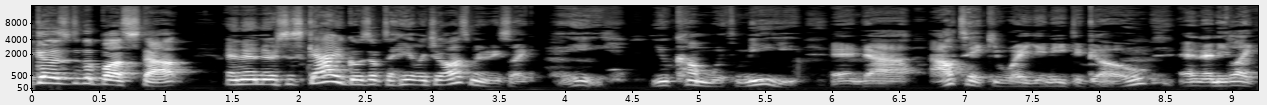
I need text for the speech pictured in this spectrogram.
goes to the bus stop, and then there's this guy who goes up to Haley Joel Osment, and he's like, "Hey, you come with me, and uh, I'll take you where you need to go." And then he like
